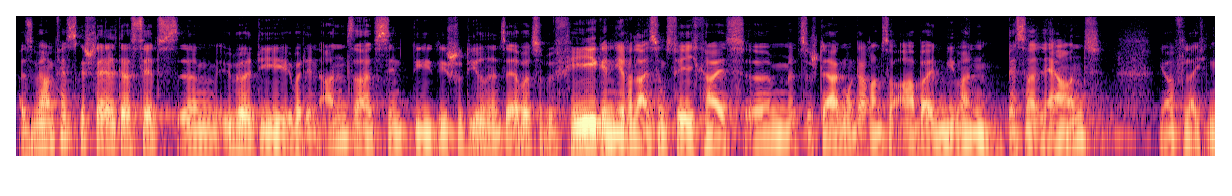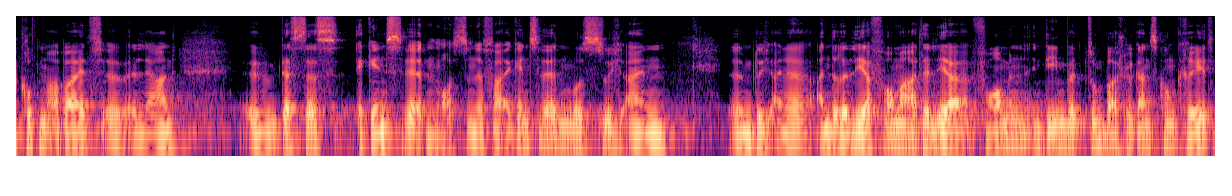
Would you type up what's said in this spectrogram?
Also wir haben festgestellt, dass jetzt ähm, über, die, über den Ansatz, die, die Studierenden selber zu befähigen, ihre Leistungsfähigkeit ähm, zu stärken und daran zu arbeiten, wie man besser lernt, ja, vielleicht in Gruppenarbeit äh, lernt, äh, dass das ergänzt werden muss. Und das ergänzt werden muss durch ein durch eine andere Lehrformate, Lehrformen, indem wir zum Beispiel ganz konkret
